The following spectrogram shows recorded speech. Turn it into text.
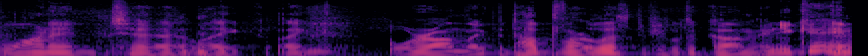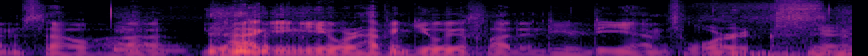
wanted to like like were on like the top of our list of people to come, and you came. Yeah. So uh, nagging you or having Yulia slide into your DMs works. Yeah.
